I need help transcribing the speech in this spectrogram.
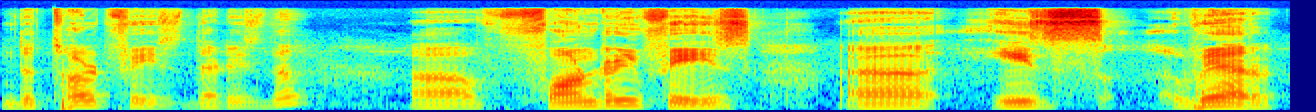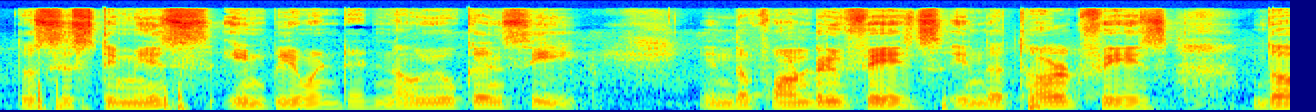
the third phase that is the uh, foundry phase uh, is where the system is implemented. Now you can see in the foundry phase in the third phase the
